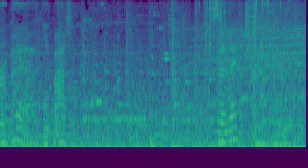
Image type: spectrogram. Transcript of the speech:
Prepare for battle. Select your hero.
